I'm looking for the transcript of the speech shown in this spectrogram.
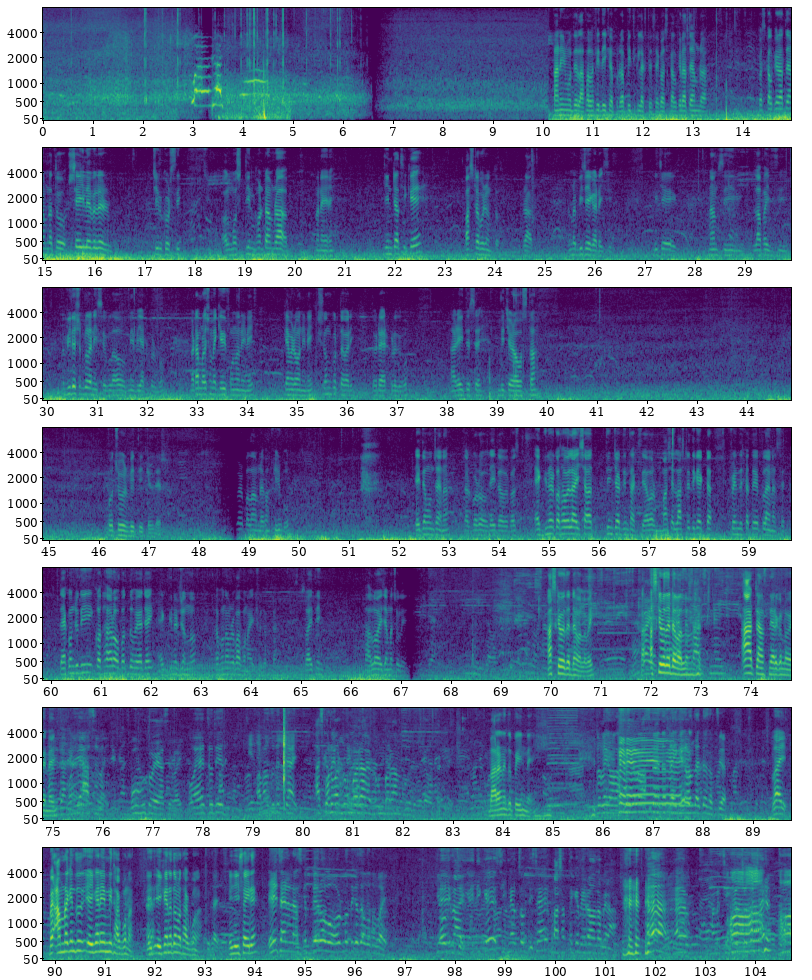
পানির মধ্যে লাফালাফি দেখে পুরো বিতিক লাগতেছে। গজ কালকে রাতে আমরা গজ কালকে রাতে আমরা তো সেই লেভেলের চিল করছি। অলমোস্ট তিন ঘণ্টা আমরা মানে তিনটা থেকে পাঁচটা পর্যন্ত রাত আমরা বিচে কাটাইছি। বিচে নামছি, লাফাইছি। ভিডিও শ্যুটগুলো নিয়েছি ওগুলোও মেবি অ্যাড করব। বাট আমরা ওই সময় কেউই ফোন আনি নেই ক্যামেরাও আনি নেই। ফোন করতে পারি, তো এটা অ্যাড করে দেবো। আর এইতেছে বিচের অবস্থা। প্রচুর ভীতিকেলদের এবার পালা আমরা এখন ফিরবো। যাইতে মন চায় না, তারপরও যাইতে হবে। বাস একদিনের কথা বলে আইসা তিন চার দিন থাকছি, আবার মাসের লাস্টের দিকে একটা ফ্রেন্ডদের সাথে প্ল্যান আছে। তো এখন যদি কথা আরও অবাধ্য হয়ে যায় একদিনের জন্য, তখন আমরা পাবো না এই সুযোগটা। সো আই থিঙ্ক ভালো হয় যে আমরা চলে যাই আজকে ওদেরটা ভালো, ভাই। আজকের ওদেরটা ভালো। আর চান্স নেওয়ার কোনো ওয়ে নাই। বহুত হয়ে আছে ভাই ওয়ে যদি আমরা যদি চাই আজকে তোমার রুম ভাড়া রুম ভাড়া আমি দিয়ে দেবো থাকলে। তো পেইন নাই। ভাই ভাই আমরা কিন্তু এইখানে এমনি থাকব না। এই- এইখানে তো আমরা থাকব না। এই যে এই সাইডে এই সাইডে আজকে বেরোবো, অন্যদিকে যাব তো ভাই। এই ভাই এইদিকে সিগন্যাল চলতেছে বাসার থেকে বের হওয়া যাবে না। হ্যাঁ হ্যাঁ মানে সিগন্যাল চলতেছে।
